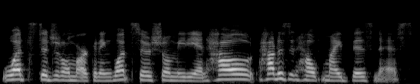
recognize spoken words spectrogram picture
what's digital marketing, what's social media, and how how does it help my business.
